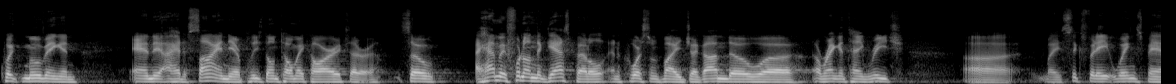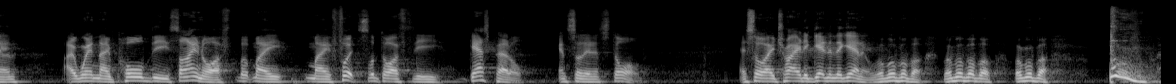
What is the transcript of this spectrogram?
quick moving, and, and I had a sign there, please don't tow my car, etc. So I had my foot on the gas pedal, and of course, with my Gigando uh, orangutan reach, uh, my six foot eight wingspan, I went and I pulled the sign off, but my, my foot slipped off the gas pedal, and so then it stalled. And so I tried again and again. Boom!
